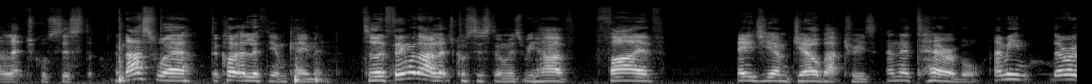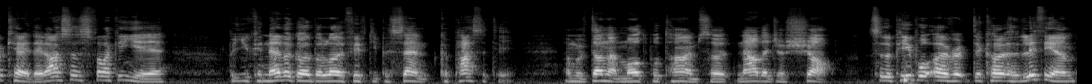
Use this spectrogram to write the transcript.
electrical system. And that's where Dakota Lithium came in. So the thing with our electrical system is we have five AGM gel batteries and they're terrible. I mean, they're okay. They last us for like a year, but you can never go below 50% capacity. And we've done that multiple times, so now they're just shot. So the people over at Dakota Lithium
